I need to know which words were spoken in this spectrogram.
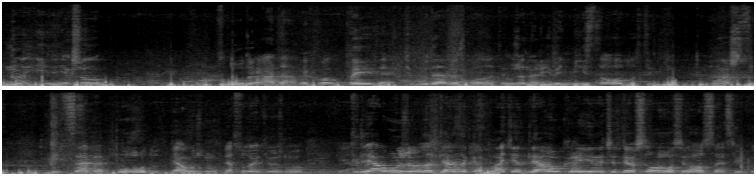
Ну і якщо студрада вихо- вийде чи буде виходити вже на рівень міста, області, то, то можеш від себе погоду для ужну, для студентів ужну, для Ужгорода, для Закарпаття, для України чи для всього всього всесвіту.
